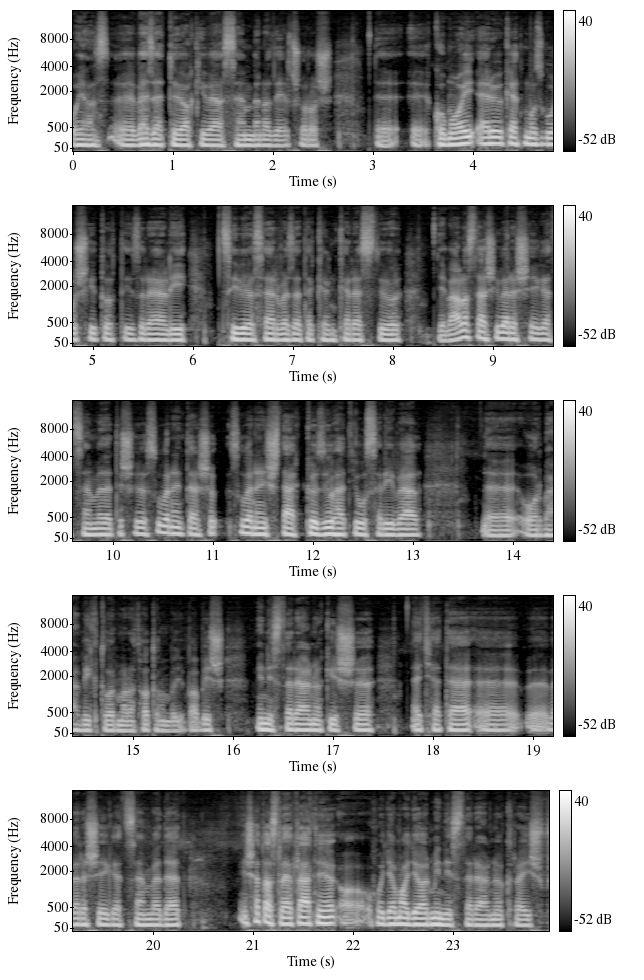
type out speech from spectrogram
olyan vezető, akivel szemben azért soros komoly erőket mozgósított izraeli civil szervezeteken keresztül, ugye választási vereséget szenvedett, és a szuverenisták közül hát jószerivel Orbán Viktor maradt hatalomban, vagy Babis miniszterelnök is egy hete vereséget szenvedett, és hát azt lehet látni, hogy a magyar miniszterelnökre is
